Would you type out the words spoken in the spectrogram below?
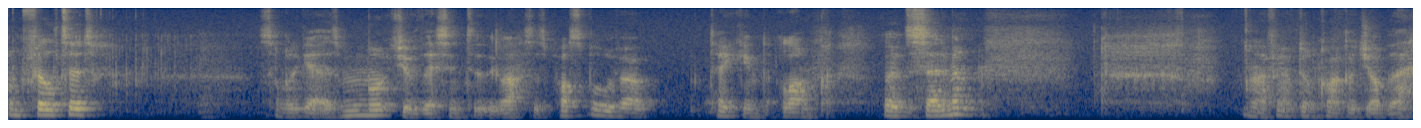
unfiltered. So I'm going to get as much of this into the glass as possible without taking along loads of sediment. And I think I've done quite a good job there.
